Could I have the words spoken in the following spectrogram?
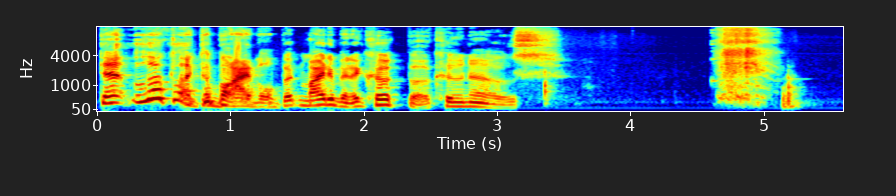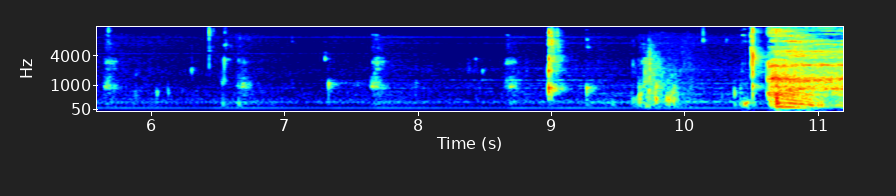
that looked like the Bible, but might have been a cookbook. Who knows?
